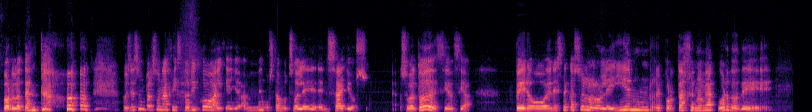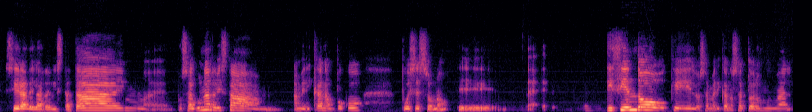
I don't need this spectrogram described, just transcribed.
Por lo tanto, pues es un personaje histórico al que a mí me gusta mucho leer ensayos, sobre todo de ciencia, pero en este caso lo leí en un reportaje, no me acuerdo de si era de la revista Time, eh, pues alguna revista americana un poco, pues eso, ¿no? Eh, diciendo que los americanos actuaron muy mal,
